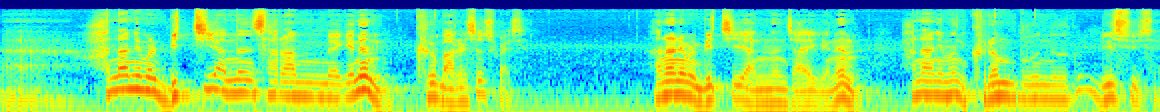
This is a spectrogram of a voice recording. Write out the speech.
아, 하나님을 믿지 않는 사람에게는 그 말을 쓸 수가 있어요. 하나님을 믿지 않는 자에게는 하나님은 그런 분일 수 있어요.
